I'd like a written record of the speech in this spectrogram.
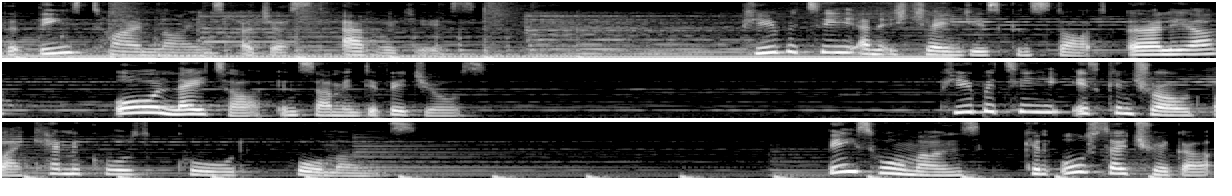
that these timelines are just averages. Puberty and its changes can start earlier or later in some individuals. Puberty is controlled by chemicals called hormones. These hormones can also trigger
